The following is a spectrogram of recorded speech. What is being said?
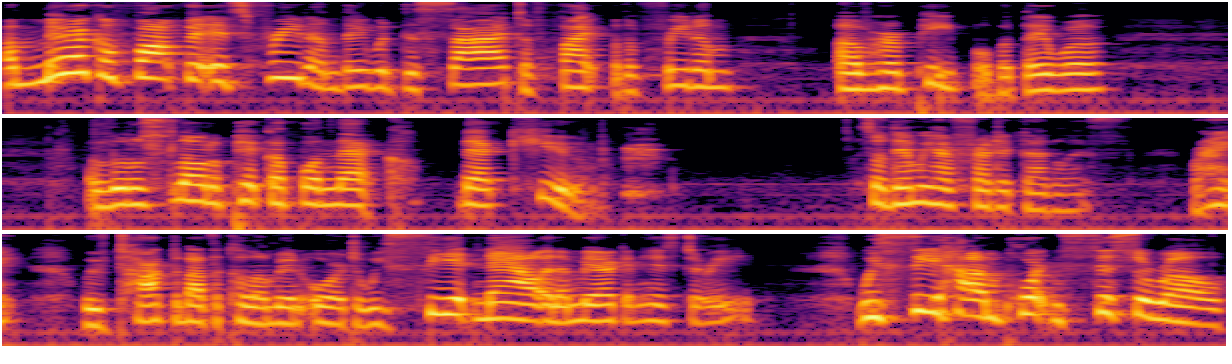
America fought for its freedom, they would decide to fight for the freedom of her people. But they were a little slow to pick up on that that cue. So then we have Frederick Douglass, right? We've talked about the Columbian orator. We see it now in American history. We see how important Cicero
